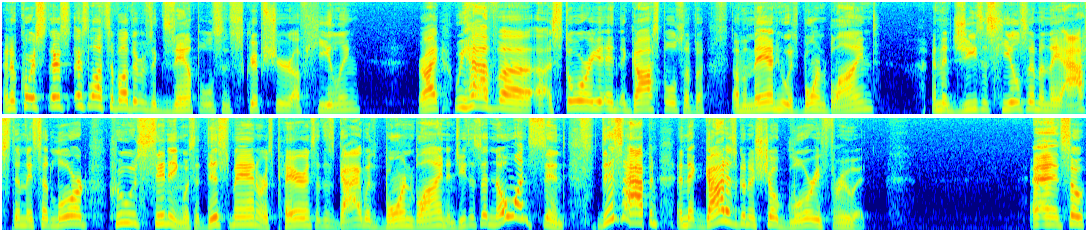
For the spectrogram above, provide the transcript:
And of course, there's, there's lots of other examples in Scripture of healing, right? We have a, a story in the Gospels of a, of a man who was born blind. And then Jesus heals them, and they asked him, they said, Lord, who is sinning? Was it this man or his parents that this guy was born blind? And Jesus said, No one sinned. This happened, and that God is going to show glory through it. And so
